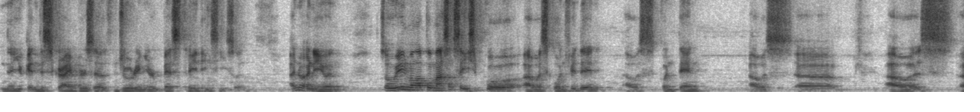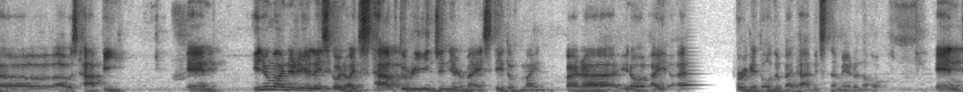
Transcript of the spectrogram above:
na you can describe yourself during your best trading season ano ano yun so yun mga pumasok sa isip ko I was confident I was content I was uh, I was uh, I was happy and yun yung mga na-realize ko, no? I just have to re-engineer my state of mind para, you know, I, I forget all the bad habits na meron ako. And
